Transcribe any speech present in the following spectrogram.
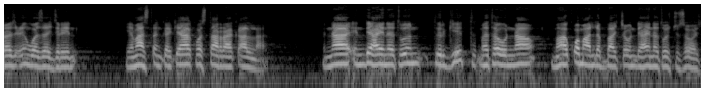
ረጅዕን ወዘጅሪን የማስጠንቀቂያ ኮስታራ ቃል ናት። እና እንዲህ አይነቱን ድርጊት መተውና ማቆም አለባቸው እንዲህ አይነቶቹ ሰዎች።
